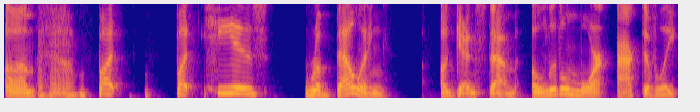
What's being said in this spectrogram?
Um, Mhm. but but he is rebelling against them a little more actively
